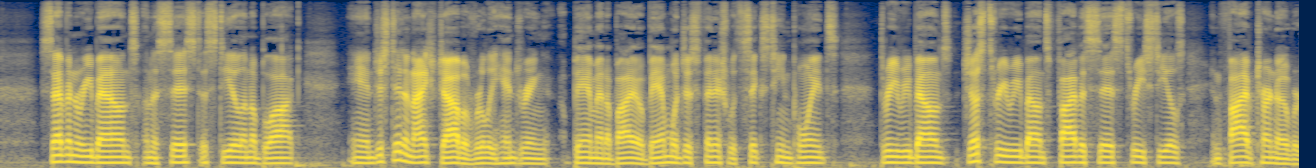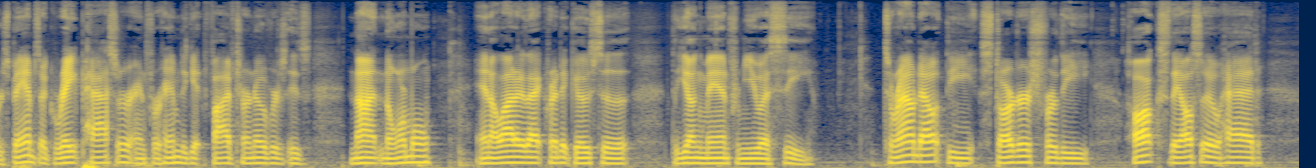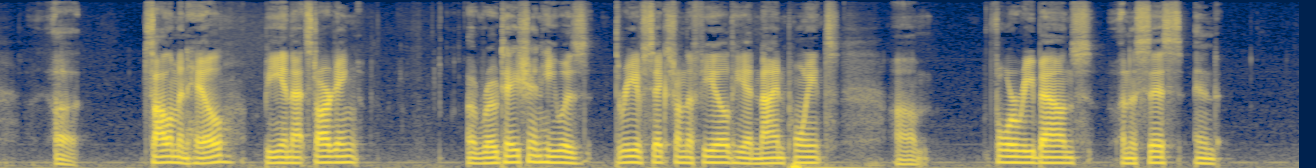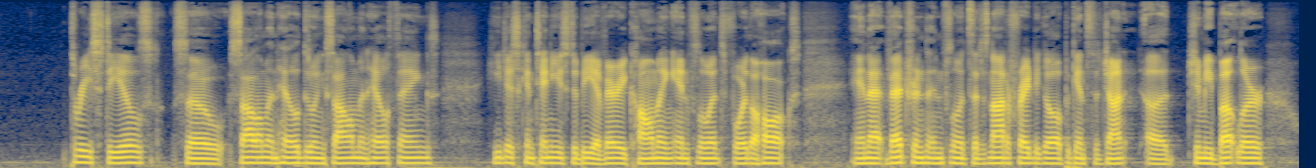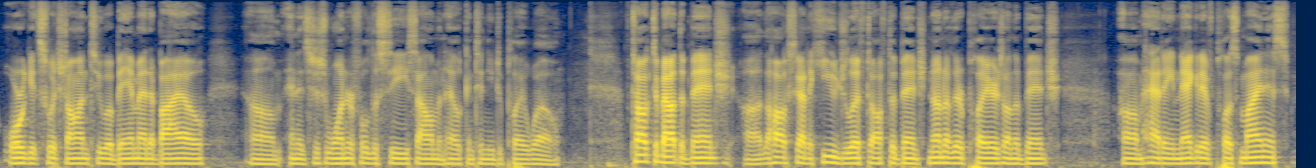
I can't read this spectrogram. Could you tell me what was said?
seven rebounds, an assist, a steal, and a block, and just did a nice job of really hindering Bam Adebayo. Bam would just finish with 16 points, three rebounds, just three rebounds, five assists, three steals, and five turnovers. Bam's a great passer, and for him to get five turnovers is not normal. And a lot of that credit goes to the young man from USC. To round out the starters for the Hawks, they also had uh, Solomon Hill be in that starting uh, rotation. He was three of six from the field. He had nine points, um, four rebounds, an assist, and three steals. So Solomon Hill doing Solomon Hill things. He just continues to be a very calming influence for the Hawks, and that veteran influence that is not afraid to go up against the John, uh, Jimmy Butler or get switched on to a Bam Adebayo um, and it's just wonderful to see Solomon Hill continue to play well. I've talked about the bench. Uh, the Hawks got a huge lift off the bench. None of their players on the bench um, had a negative plus minus.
